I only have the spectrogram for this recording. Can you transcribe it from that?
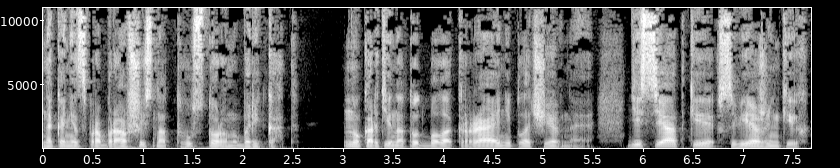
наконец пробравшись на ту сторону баррикад. Но картина тут была крайне плачевная. Десятки свеженьких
